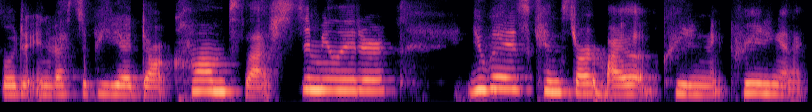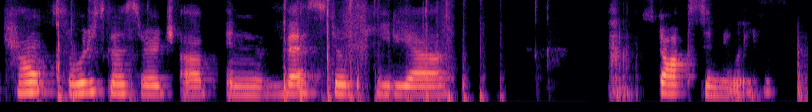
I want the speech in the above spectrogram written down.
go to investopedia.com slash simulator. You guys can start by creating, creating an account. So we're just going to search up Investopedia stock simulator. I'm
